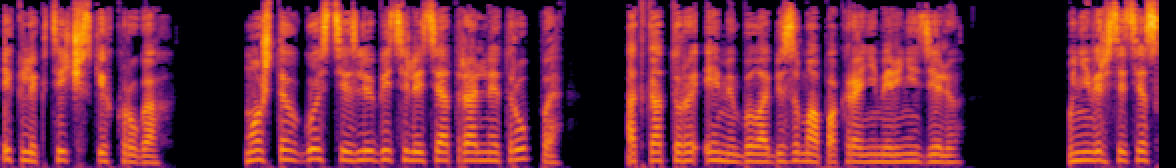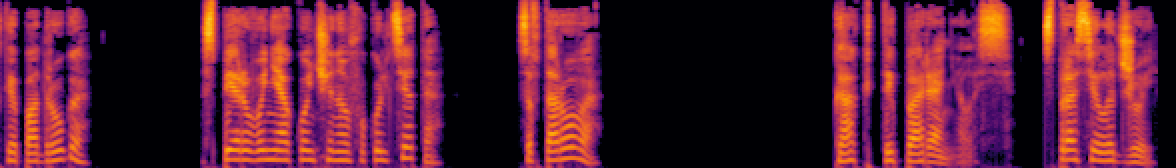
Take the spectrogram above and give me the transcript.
эклектических кругах. Может, их гости из любителей театральной труппы — от которой Эми была без ума, по крайней мере, неделю? Университетская подруга? С первого неоконченного факультета? Со второго? «Как ты поранилась?» — спросила Джой.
